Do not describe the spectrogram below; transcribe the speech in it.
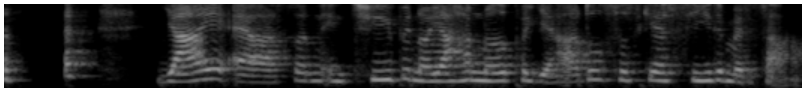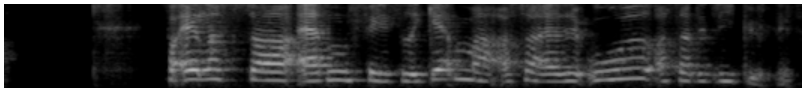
jeg er sådan en type, når jeg har noget på hjertet, så skal jeg sige det med det samme. For ellers så er den fæset igennem mig, og så er det ude, og så er det ligegyldigt.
